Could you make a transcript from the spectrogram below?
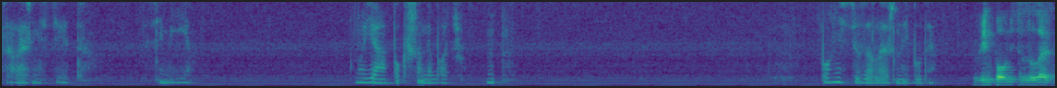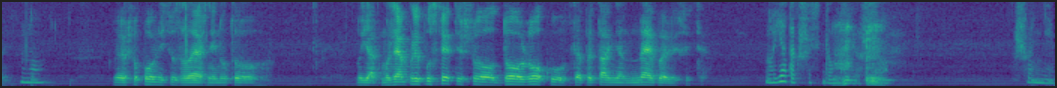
Залежність від сім'ї. Ну, я поки що не бачу. Повністю залежний буде. Він повністю залежний. Ну, Ну, якщо повністю залежний, ну то. Ну як, можемо припустити, що до року це питання не вирішиться. ну я так щось думаю, що, що ні.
